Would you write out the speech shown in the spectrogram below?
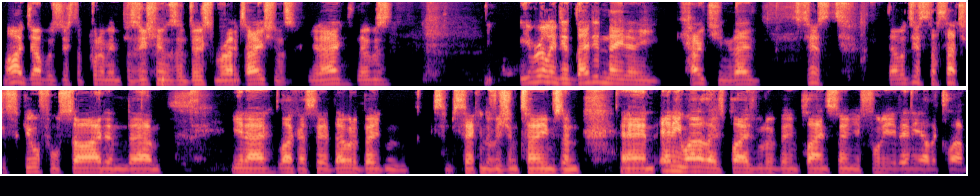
my job was just to put them in positions and do some rotations. You know, there was you really did. They didn't need any coaching. They just they were just a, such a skillful side, and um, you know, like I said, they would have beaten some second division teams, and and any one of those players would have been playing senior footy at any other club.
